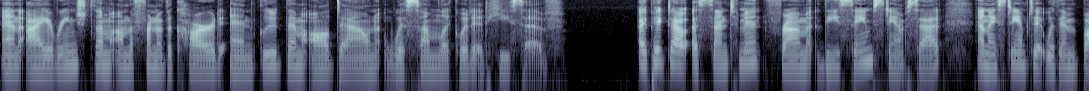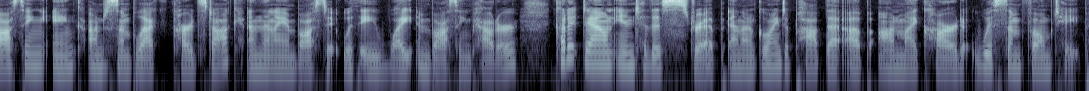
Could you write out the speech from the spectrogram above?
and I arranged them on the front of the card and glued them all down with some liquid adhesive. I picked out a sentiment from the same stamp set and I stamped it with embossing ink onto some black cardstock and then I embossed it with a white embossing powder. Cut it down into this strip and I'm going to pop that up on my card with some foam tape.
